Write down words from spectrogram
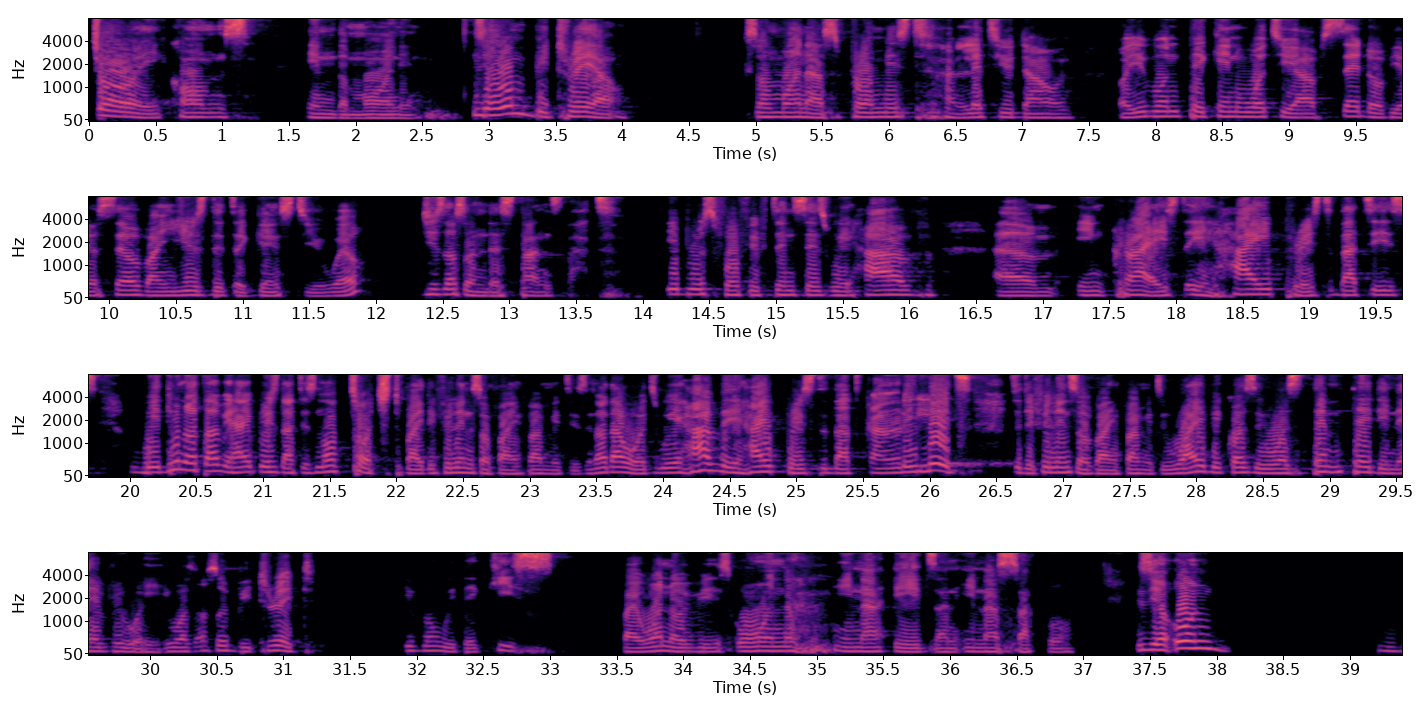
joy comes in the morning. It's your own betrayal. Someone has promised and let you down, or even taken what you have said of yourself and used it against you. Well, Jesus understands that. Hebrews 4:15 says we have um, in Christ a high priest that is, we do not have a high priest that is not touched by the feelings of our infirmities. In other words, we have a high priest that can relate to the feelings of our infirmity. Why? Because he was tempted in every way. He was also betrayed even with a kiss by one of his own inner aides and inner circle. Is your own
